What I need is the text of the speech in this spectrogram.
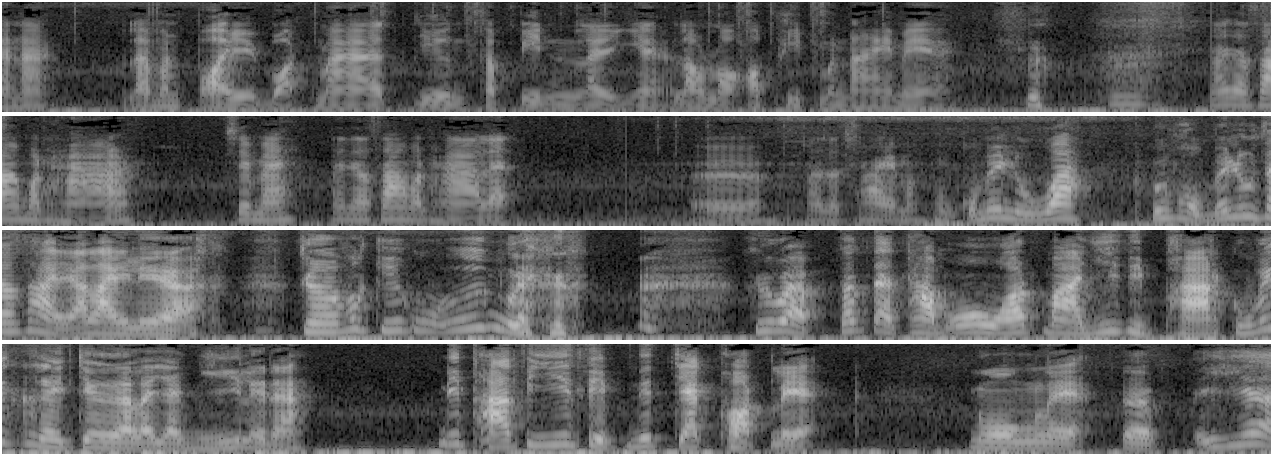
กันอะ แล้วมันปล่อยบอทมายืนสปินอะไรอย่างเงี้ย เราเราเอาผิดมันได้ไหมอะ น่าจะสร้างปัญหา ใช่ไหม น่าจะสร้างปัญหาแหละ เออ น่าจะใช่มั้ง ผมก็ไม่รู้ว่าคือผมไม่รู้จะใส่อะไรเลยอะเจอเมื่อกี้กูอึ้งเลย คือแบบตั้งแต่ทำโอวอตมา20พาร์ทกูไม่เคยเจออะไรอย่างนี้เลยนะ นี่พาร์ทที่20นี่แจ็คพอตเลย งงเลยอะแบบไอ้เหี้ย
